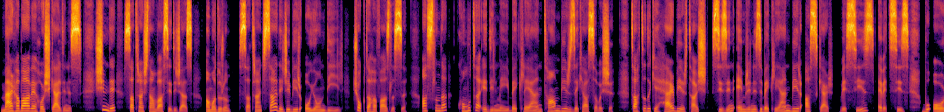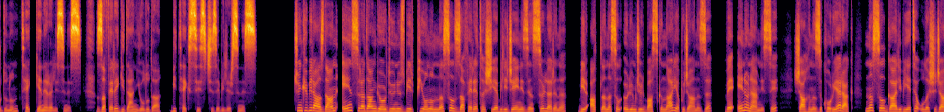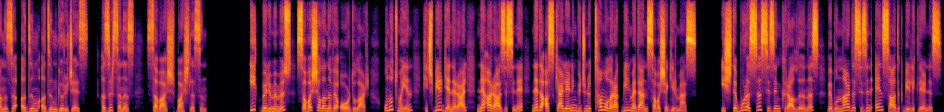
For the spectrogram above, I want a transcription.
Merhaba ve hoş geldiniz. Şimdi satrançtan bahsedeceğiz. Ama durun, satranç sadece bir oyun değil, çok daha fazlası. Aslında komuta edilmeyi bekleyen tam bir zeka savaşı. Tahtadaki her bir taş sizin emrinizi bekleyen bir asker ve siz, evet siz, bu ordunun tek generalisiniz. Zafere giden yolu da bir tek siz çizebilirsiniz. Çünkü birazdan en sıradan gördüğünüz bir piyonu nasıl zafere taşıyabileceğinizin sırlarını, bir atla nasıl ölümcül baskınlar yapacağınızı ve en önemlisi, şahınızı koruyarak nasıl galibiyete ulaşacağınızı adım adım göreceğiz. Hazırsanız savaş başlasın. İlk bölümümüz savaş alanı ve ordular. Unutmayın, hiçbir general ne arazisini ne de askerlerinin gücünü tam olarak bilmeden savaşa girmez. İşte burası sizin krallığınız ve bunlar da sizin en sadık birlikleriniz.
